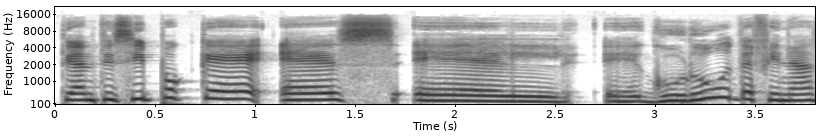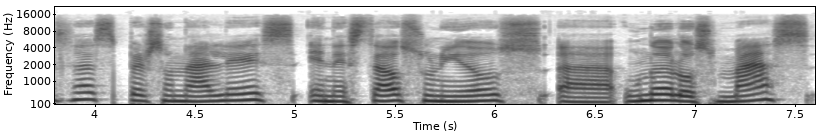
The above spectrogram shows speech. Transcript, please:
te anticipo que es el eh, gurú de finanzas personales en Estados Unidos, ah, uno de los más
